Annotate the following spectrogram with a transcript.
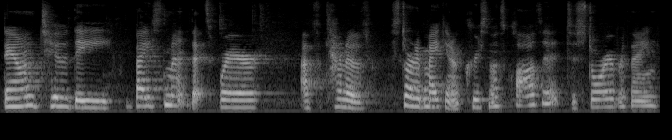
down to the basement. That's where I've kind of started making a Christmas closet to store everything.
